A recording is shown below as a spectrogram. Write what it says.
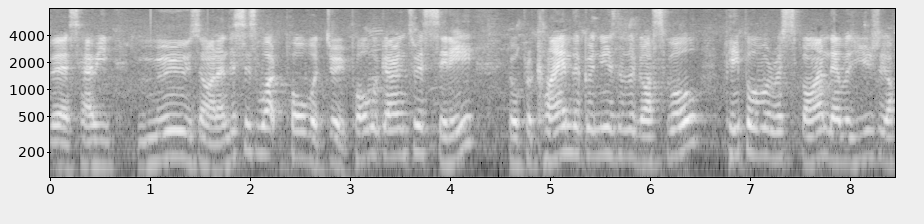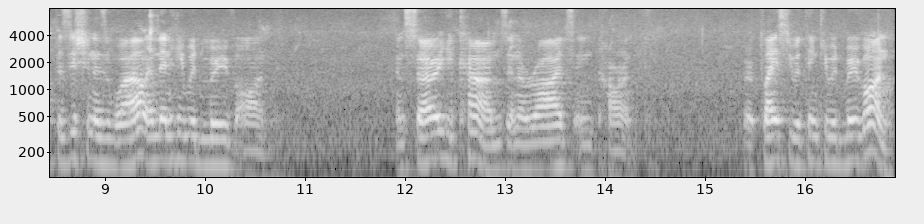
verse, how he moves on. And this is what Paul would do. Paul would go into a city, he'll proclaim the good news of the gospel, people will respond, there was usually opposition as well, and then he would move on. And so he comes and arrives in Corinth, a place you would think he would move on,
